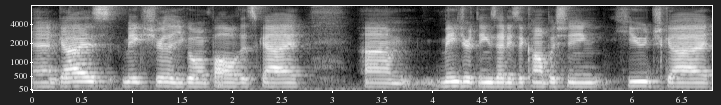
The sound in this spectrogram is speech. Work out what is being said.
And guys, make sure that you go and follow this guy. Um, major things that he's accomplishing. Huge guy,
